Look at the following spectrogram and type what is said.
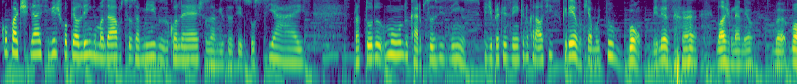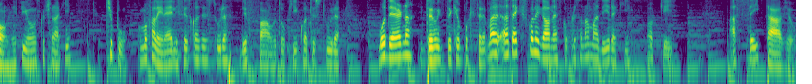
compartilhar esse vídeo, copiar o link, mandar pros seus amigos do colégio, seus amigos das redes sociais, pra todo mundo, cara, pros seus vizinhos. Pedir pra que eles venham aqui no canal e se inscrevam, que é muito bom, beleza? Lógico, né, meu? Bom, enfim, vamos continuar aqui. Tipo, como eu falei, né? Ele fez com a textura default. Eu tô aqui com a textura moderna. Então isso daqui é um pouco estranho. Mas até que ficou legal, né? Ficou parecendo uma madeira aqui. Ok. Aceitável.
